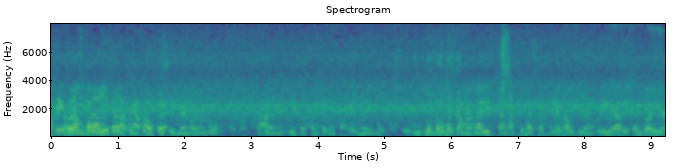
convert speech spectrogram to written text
આપણી પરંપરા અનુસાર આપણે આપણા ઉપસ્થિત મહેમાનોનું ચાલ અને સ્મિત અર્પણ કરીને સ્વાગત કરીશું. તો સૌપ્રથમ આપણા વિસ્તારના ખૂબ જ સક્રિય કાઉન્સિલર શ્રી હીરાભાઈ કંજવાણીને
